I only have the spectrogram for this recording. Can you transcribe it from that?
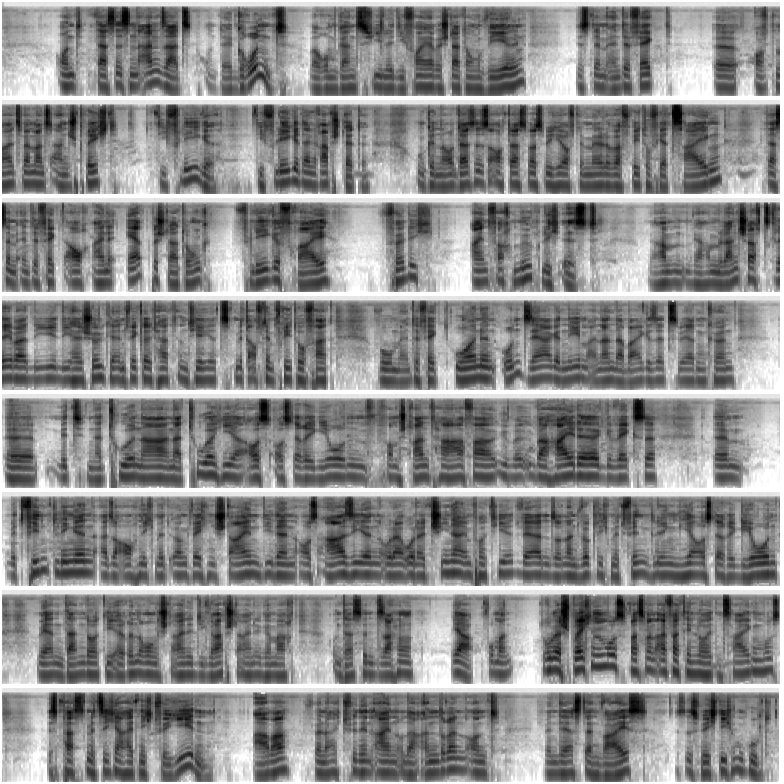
und das ist ein Ansatz. Und der Grund, warum ganz viele die Feuerbestattung wählen, ist im Endeffekt äh, oftmals, wenn man es anspricht, die Pflege, die Pflege der Grabstätte. Und genau das ist auch das, was wir hier auf dem Meldover Friedhof jetzt zeigen, dass im Endeffekt auch eine Erdbestattung pflegefrei völlig einfach möglich ist. Wir haben, wir haben Landschaftsgräber, die, die Herr Schülke entwickelt hat und hier jetzt mit auf dem Friedhof hat, wo im Endeffekt Urnen und Särge nebeneinander beigesetzt werden können, äh, mit naturnaher Natur hier aus, aus der Region, vom Strandhafer über, über Heidegewächse. Ähm, mit Findlingen, also auch nicht mit irgendwelchen Steinen, die dann aus Asien oder, oder China importiert werden, sondern wirklich mit Findlingen hier aus der Region werden dann dort die Erinnerungssteine, die Grabsteine gemacht. Und das sind Sachen, ja, wo man drüber sprechen muss, was man einfach den Leuten zeigen muss. Es passt mit Sicherheit nicht für jeden, aber vielleicht für den einen oder anderen. Und wenn der es dann weiß, ist es wichtig und gut.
